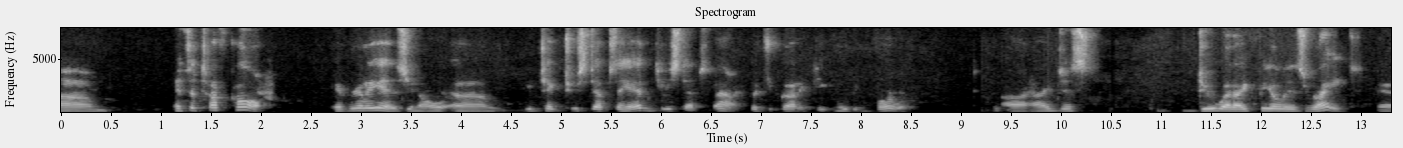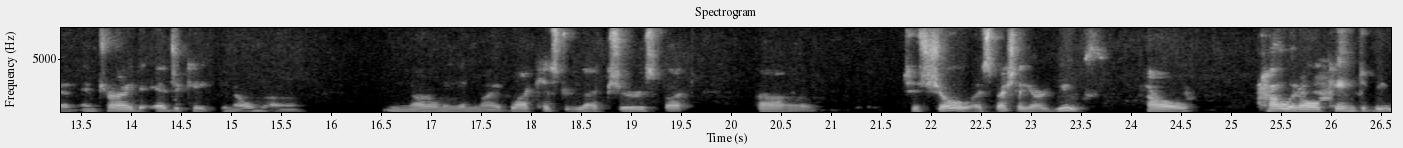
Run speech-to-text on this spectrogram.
Um, it's a tough call. It really is. You know, um, you take two steps ahead and three steps back, but you've got to keep moving forward. Uh, I just do what I feel is right and, and try to educate, you know, uh, not only in my Black history lectures, but uh, to show, especially our youth, how how it all came to be,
